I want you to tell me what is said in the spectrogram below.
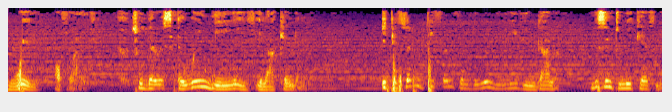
Way of life. So there is a way we live in our kingdom. It is very different from the way we live in Ghana. Listen to me carefully.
